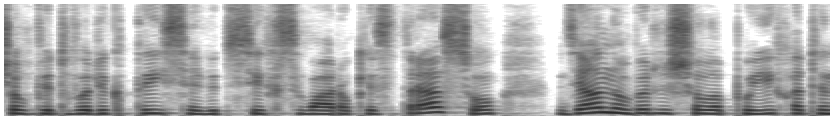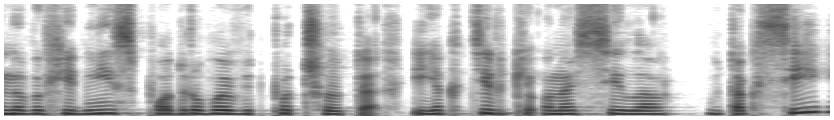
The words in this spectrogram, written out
Щоб відволіктися від всіх сварок і стресу, Діана вирішила поїхати на вихідні з подругою відпочити, і як тільки вона сіла у таксі,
